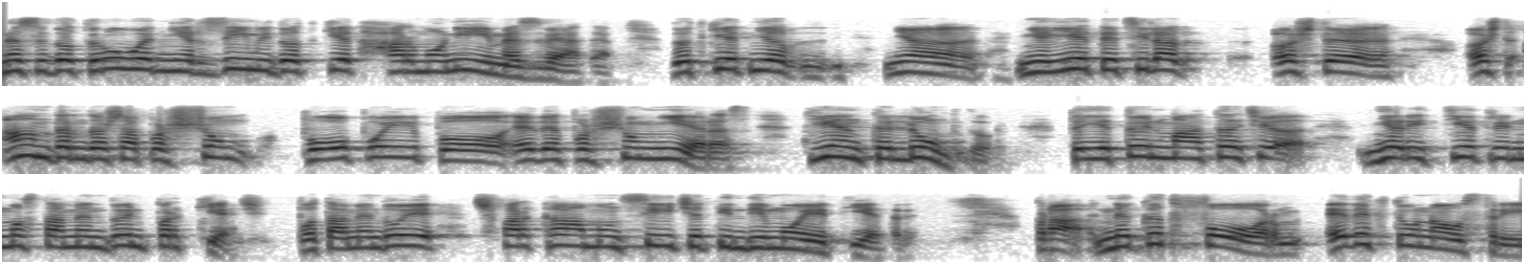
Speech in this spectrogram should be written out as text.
nëse do të ruhet njerëzimi do të ketë harmoni mes vete. Do të ketë një një një jetë e cila është është andërr ndoshta për shumë popuj, po edhe për shumë njerëz. Të jenë të lumtur, të jetojnë me atë që njëri tjetrin mos ta mendojnë për keq, po ta mendojë çfarë ka mundësi që t'i ndihmojë tjetrin. Pra, në këtë formë, edhe këtu në Austri,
